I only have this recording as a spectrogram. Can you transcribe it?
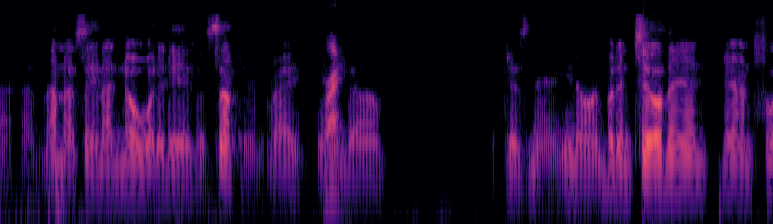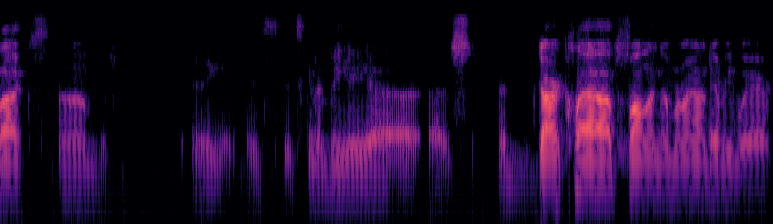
I, am not saying I know what it is, but something, right? Right. And, um, because you know, but until then, they're in flux. Um, it's it's going to be a, a, a, dark cloud following them around everywhere,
